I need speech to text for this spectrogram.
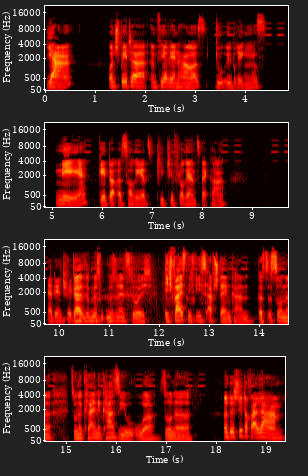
ja, und später im Ferienhaus, du übrigens, nee, geht doch, sorry, jetzt piept hier Florians Wecker. Ja, den Trigger. Da müssen, müssen wir jetzt durch. Ich weiß nicht, wie ich es abstellen kann. Das ist so eine, so eine kleine Casio-Uhr. So eine. Und da steht doch Alarm.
